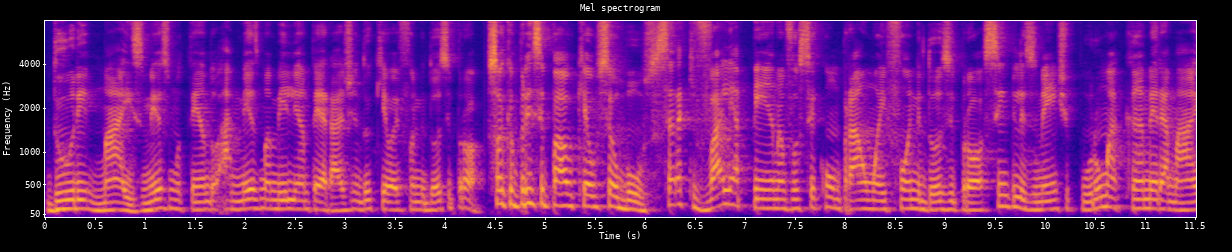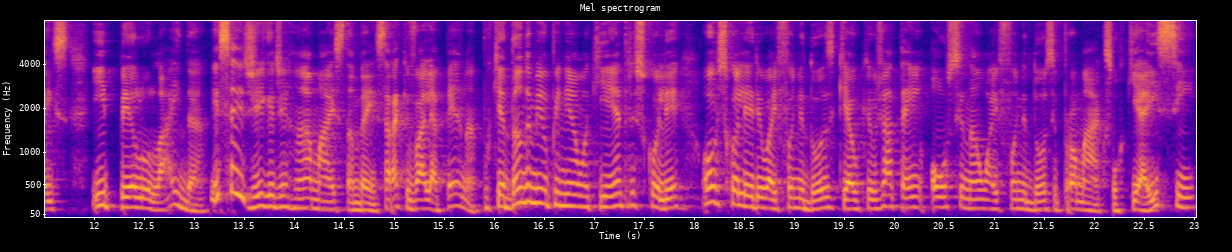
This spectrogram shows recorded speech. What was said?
dure mais, mesmo tendo a mesma miliamperagem do que o iPhone 12 Pro. Só que o principal que é o seu bolso, será que vale a pena você comprar um iPhone 12 Pro simplesmente por uma câmera a mais e pelo LiDAR? E 6 GB de RAM a mais também, será que vale a pena? Porque dando minha opinião aqui entre escolher, ou escolheria o iPhone 12, que é o que eu já tenho, ou se não o iPhone 12 Pro Max, porque aí sim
